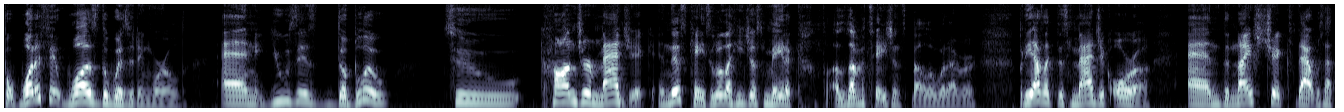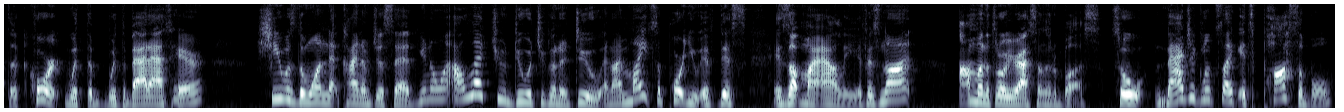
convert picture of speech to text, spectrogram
but what if it was the wizarding world and uses the blue to conjure magic. In this case, it looked like he just made a, a levitation spell or whatever. But he has like this magic aura. And the nice chick that was at the court with the with the badass hair, she was the one that kind of just said, you know what, I'll let you do what you're gonna do, and I might support you if this is up my alley. If it's not, I'm gonna throw your ass under the bus. So magic looks like it's possible.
